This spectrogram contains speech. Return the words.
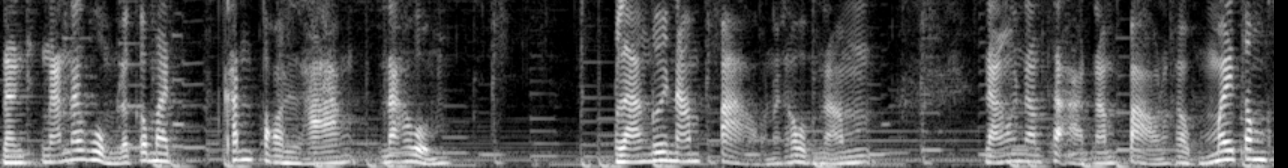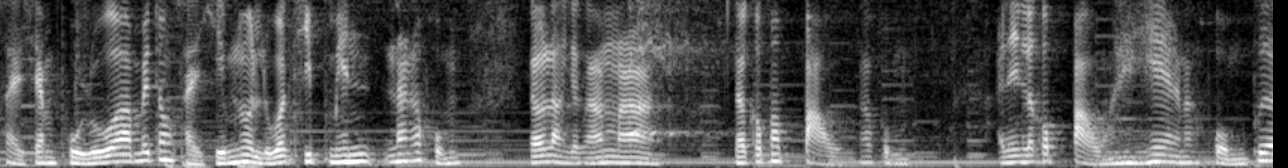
หลังจากนั้นนะครับผมแล้วก็มาขั้นตอนล้างนะครับผมล้างด้วยน้ำเปล่านะครับผมน้ำล้างด้วยน้ำสะอาดน้ำเปล่านะครับไม่ต้องใส่แชมพูหรือว่าไม่ต้องใส่ครีมนวดหรือว่าทิปเมนต์นะครับผมแล้วหลังจากนั้นมาแล้วก็มาเป่านะครับผม อันนี้เราก็เป่าให้แห้งนะผมเพื่อ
